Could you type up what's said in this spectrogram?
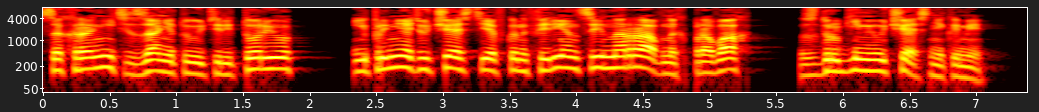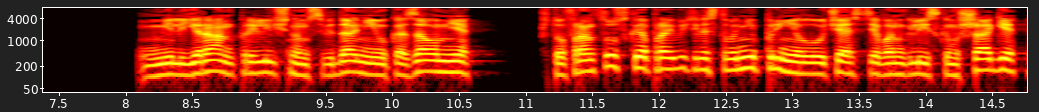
сохранить занятую территорию и принять участие в конференции на равных правах с другими участниками. Мильеран при личном свидании указал мне, что французское правительство не приняло участие в английском шаге,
